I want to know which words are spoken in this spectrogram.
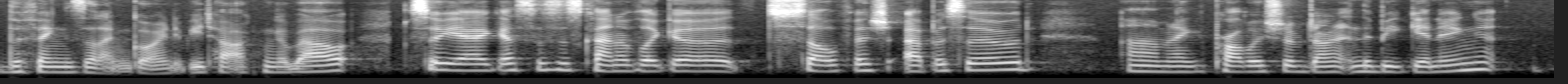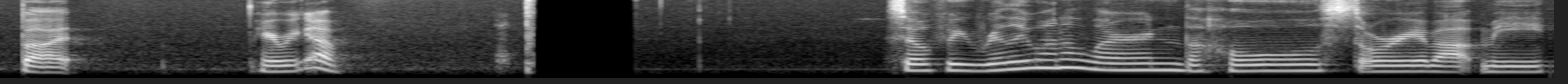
the things that I'm going to be talking about. So, yeah, I guess this is kind of like a selfish episode. Um, and I probably should have done it in the beginning, but here we go. So, if we really want to learn the whole story about me,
